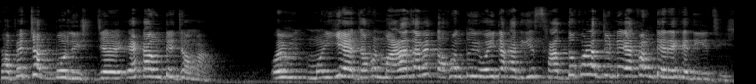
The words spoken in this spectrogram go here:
ধপের চপ বলিস যে অ্যাকাউন্টে জমা। ওই ইয়ে যখন মারা যাবে তখন তুই ওই টাকা দিয়ে শ্রাদ্ধ করার জন্য অ্যাকাউন্টে রেখে দিয়েছিস।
